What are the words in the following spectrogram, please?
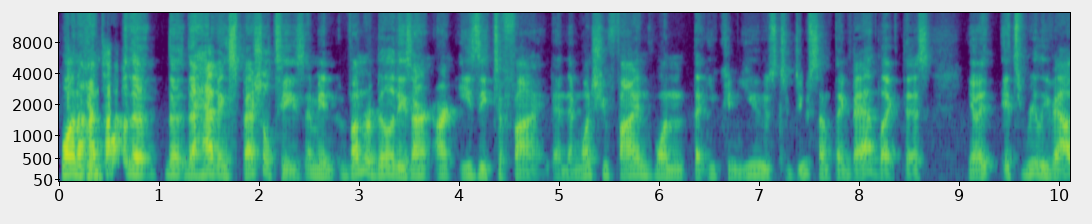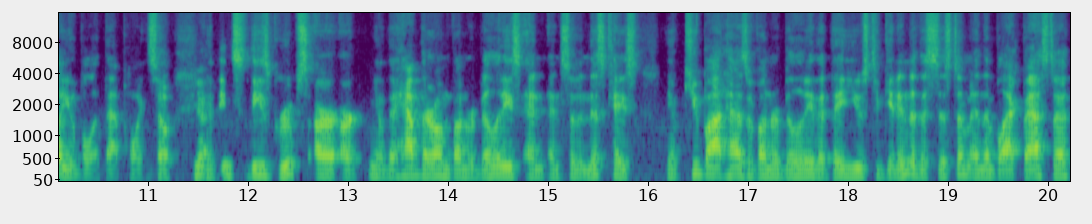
Well, because- on top of the, the the having specialties, I mean, vulnerabilities aren't aren't easy to find, and then once you find one that you can use to do something bad like this, you know it, it's really valuable at that point. So yeah. you know, these these groups are are you know they have their own vulnerabilities. And and so in this case you know qbot has a vulnerability that they use to get into the system and then black basta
